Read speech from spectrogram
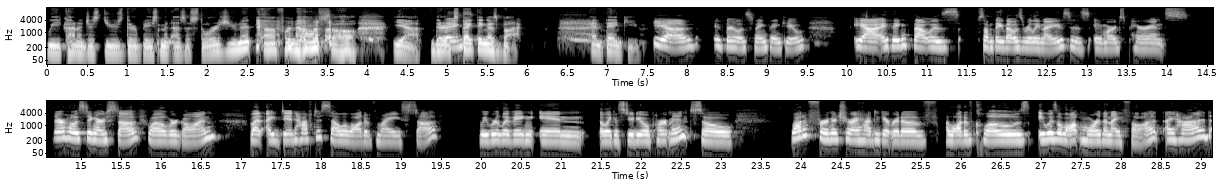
We kind of just used their basement as a storage unit uh, for now. so, yeah, they're Thanks. expecting us back. And thank you. Yeah, if they're listening, thank you. Yeah, I think that was something that was really nice. Is Eymard's parents? They're hosting our stuff while we're gone, but I did have to sell a lot of my stuff we were living in like a studio apartment. So a lot of furniture I had to get rid of, a lot of clothes. It was a lot more than I thought I had.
